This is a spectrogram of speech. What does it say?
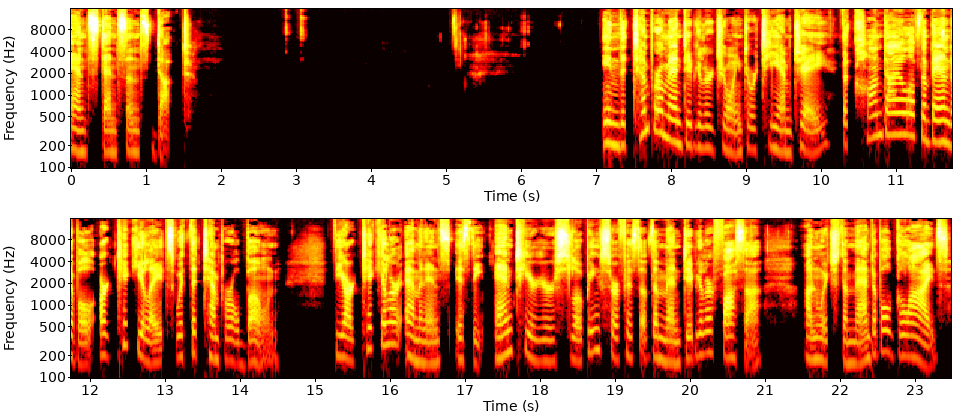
and Stenson's duct. In the temporomandibular joint, or TMJ, the condyle of the mandible articulates with the temporal bone. The articular eminence is the anterior sloping surface of the mandibular fossa on which the mandible glides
